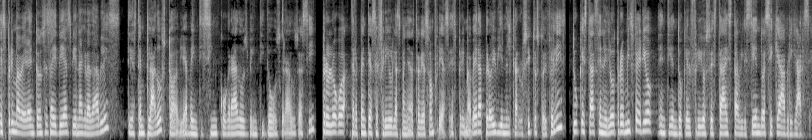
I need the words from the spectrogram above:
es primavera, entonces hay días bien agradables, días templados, todavía 25 grados, 22 grados, así, pero luego de repente hace frío y las mañanas todavía son frías. Es primavera, pero hoy viene el calorcito, estoy feliz. Tú que estás en el otro hemisferio, entiendo que el frío se está estableciendo, así que abrigarse.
